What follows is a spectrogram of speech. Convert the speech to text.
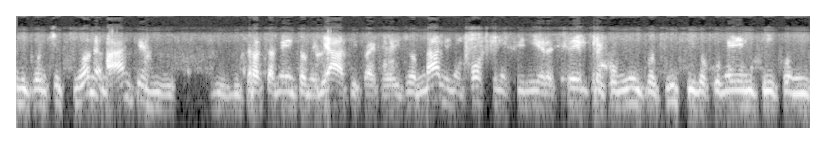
di concezione ma anche di, di, di trattamento mediatico. Ecco, I giornali non possono finire sempre comunque tutti i documenti con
